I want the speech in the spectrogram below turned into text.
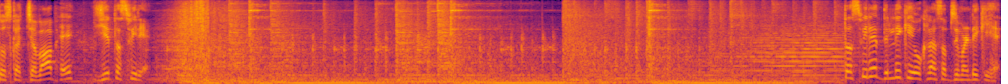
तो उसका जवाब है, ये तस्वीरें। तस्वीरें दिल्ली की ओखला सब्ज़ी मंडी की है,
